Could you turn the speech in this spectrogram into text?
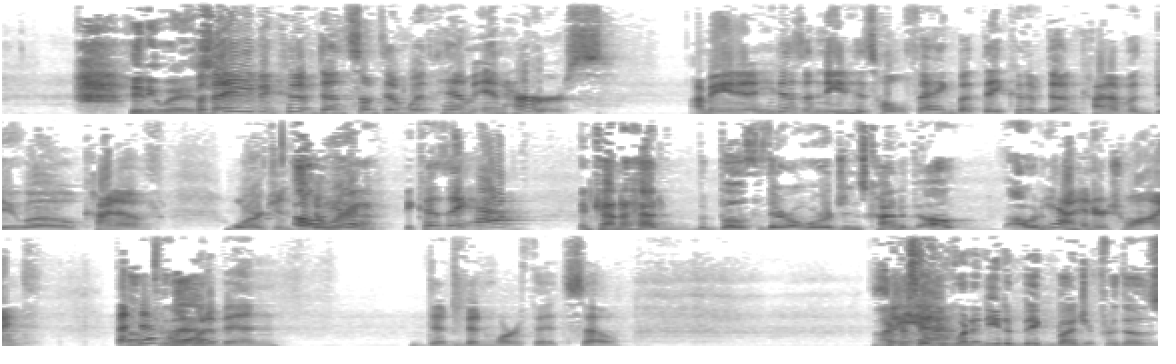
anyways, But they even could have done something with him in hers. I mean, he doesn't need his whole thing, but they could have done kind of a duo kind of origin Oh, story yeah. because they have, and kind of had both of their origins kind of. Oh, I would yeah, intertwined. That definitely that. would have been been worth it. So, like so, I said, you wouldn't need a big budget for those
